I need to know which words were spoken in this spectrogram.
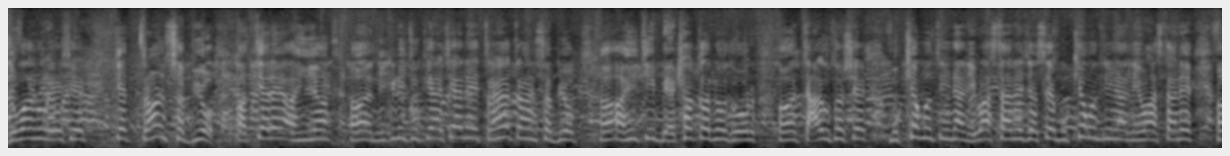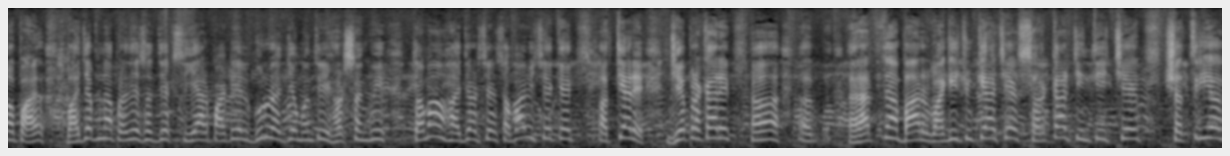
જોવાનું એ છે કે ત્રણ સભ્યો અત્યારે અહીંયા નીકળી ચૂક્યા છે અને ત્રણે ત્રણ સભ્યો અહીંથી બેઠકનો દોર ચાલુ થશે. મુખ્યમંત્રીના નિવાસસ્થાને જશે. મુખ્યમંત્રીના નિવાસસ્થાને ભાજપના પ્રદેશ અધ્યક્ષ સી આર પાટીલ, ગૃહ રાજ્યમંત્રી હર્ષ તમામ હાજર છે. સ્વાભાવિક છે કે અત્યારે જે પ્રકારે રાતના બાર વાગી ચૂક્યા છે, સરકાર ચિંતિત છે, ક્ષત્રિય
